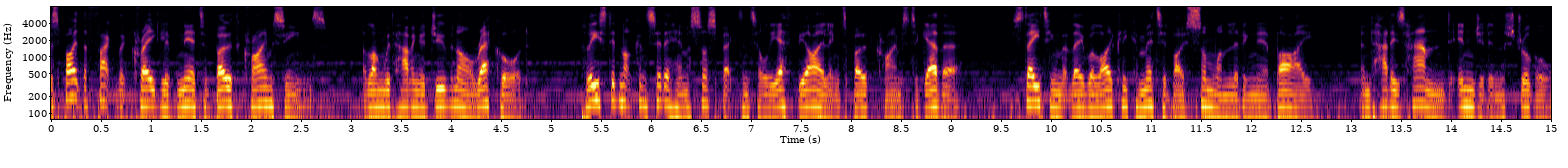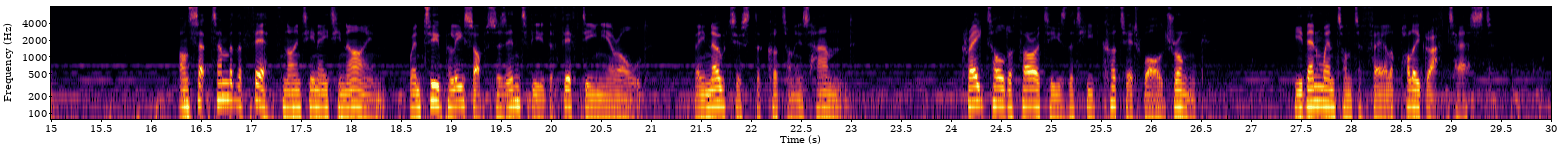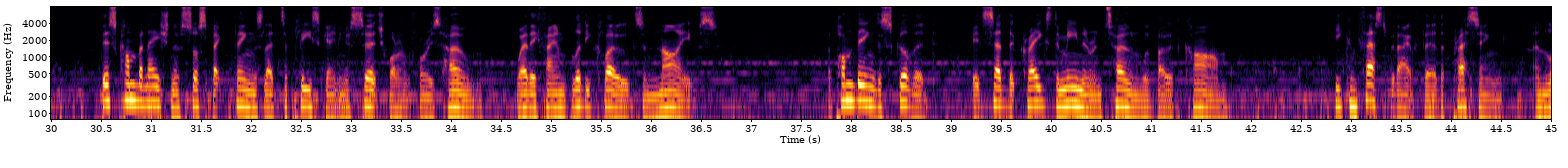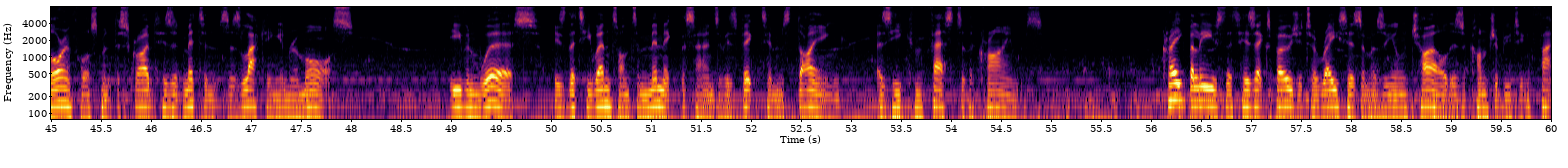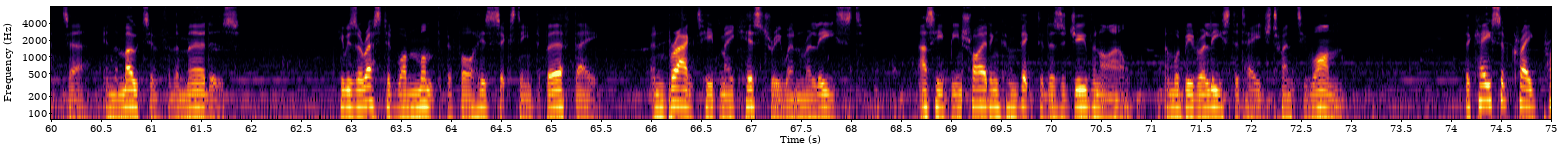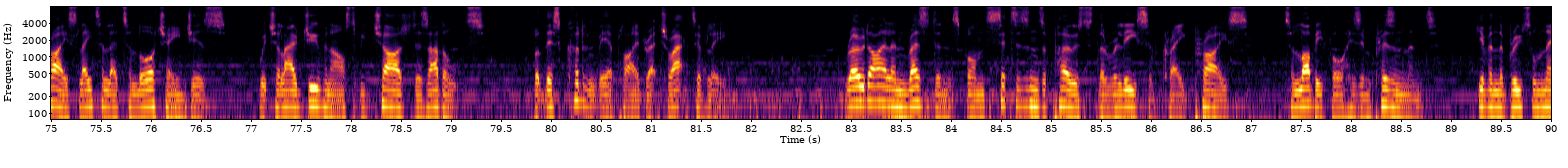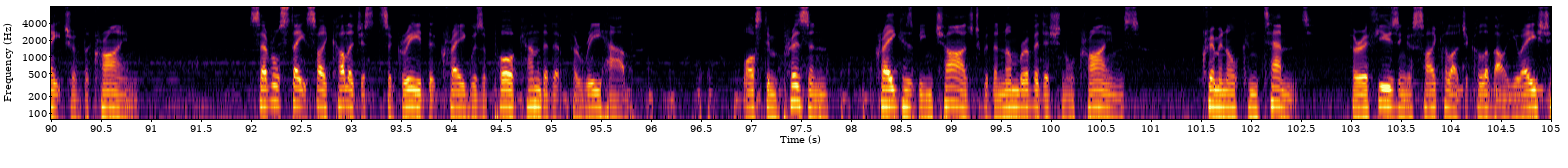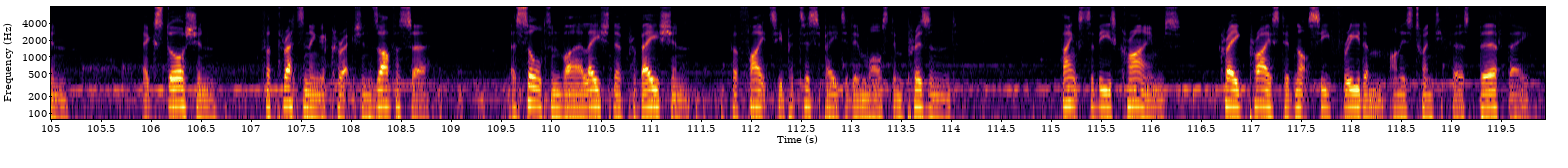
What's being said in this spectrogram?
Despite the fact that Craig lived near to both crime scenes, along with having a juvenile record, police did not consider him a suspect until the FBI linked both crimes together, stating that they were likely committed by someone living nearby and had his hand injured in the struggle. On September the 5th, 1989, when two police officers interviewed the 15 year old, they noticed the cut on his hand. Craig told authorities that he'd cut it while drunk. He then went on to fail a polygraph test. This combination of suspect things led to police gaining a search warrant for his home, where they found bloody clothes and knives. Upon being discovered, it said that Craig's demeanour and tone were both calm. He confessed without further pressing, and law enforcement described his admittance as lacking in remorse. Even worse is that he went on to mimic the sounds of his victims dying as he confessed to the crimes. Craig believes that his exposure to racism as a young child is a contributing factor in the motive for the murders. He was arrested one month before his 16th birthday and bragged he'd make history when released, as he'd been tried and convicted as a juvenile and would be released at age 21. The case of Craig Price later led to law changes, which allowed juveniles to be charged as adults, but this couldn't be applied retroactively. Rhode Island residents formed citizens opposed to the release of Craig Price to lobby for his imprisonment, given the brutal nature of the crime. Several state psychologists agreed that Craig was a poor candidate for rehab. Whilst in prison, Craig has been charged with a number of additional crimes criminal contempt for refusing a psychological evaluation, extortion for threatening a corrections officer, assault and violation of probation for fights he participated in whilst imprisoned. Thanks to these crimes, Craig Price did not see freedom on his 21st birthday.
